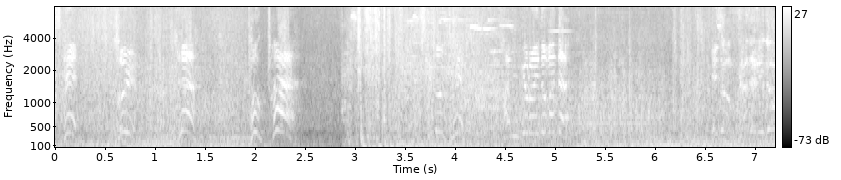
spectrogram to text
셋, 둘, 하나, 폭파! 섀도우템 함교로 이동한다. 이동, 다들 이동!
